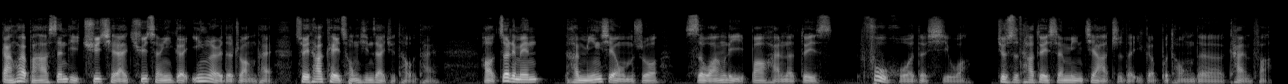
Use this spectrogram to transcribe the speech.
赶快把他身体屈起来，屈成一个婴儿的状态，所以他可以重新再去投胎。好，这里面很明显，我们说死亡里包含了对复活的希望。就是他对生命价值的一个不同的看法，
